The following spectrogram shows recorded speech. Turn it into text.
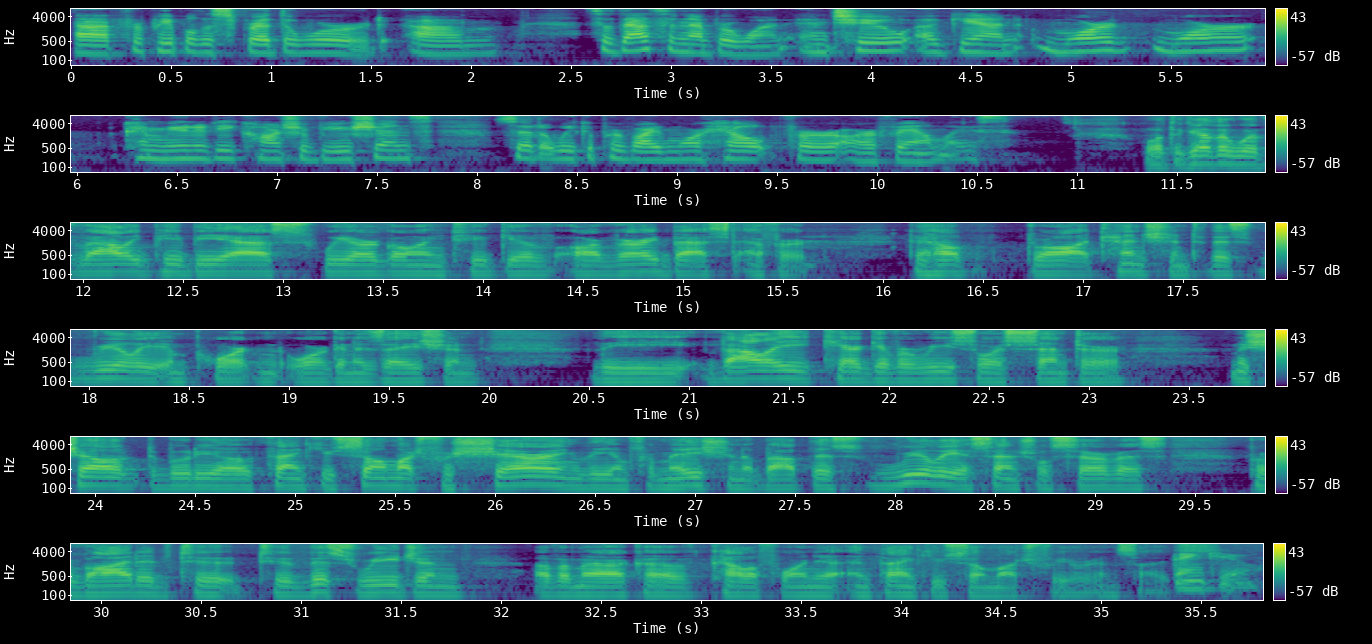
uh, for people to spread the word? Um, so that's the number one. And two, again, more, more community contributions so that we could provide more help for our families. Well, together with Valley PBS, we are going to give our very best effort to help draw attention to this really important organization, the Valley Caregiver Resource Center. Michelle DeBudio, thank you so much for sharing the information about this really essential service provided to, to this region of America, of California, and thank you so much for your insights. Thank you.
